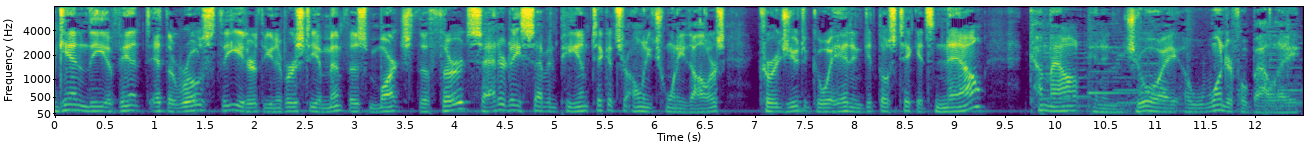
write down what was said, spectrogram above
Again, the event at the Rose Theater at the University of Memphis, March the 3rd, Saturday, 7 p.m. Tickets are only $20. Encourage you to go ahead and get those tickets now. come out and enjoy a wonderful ballet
